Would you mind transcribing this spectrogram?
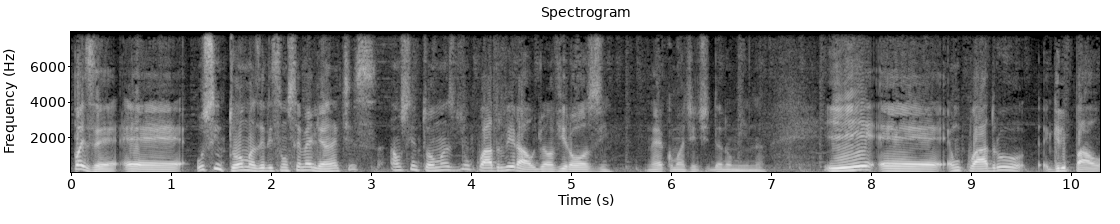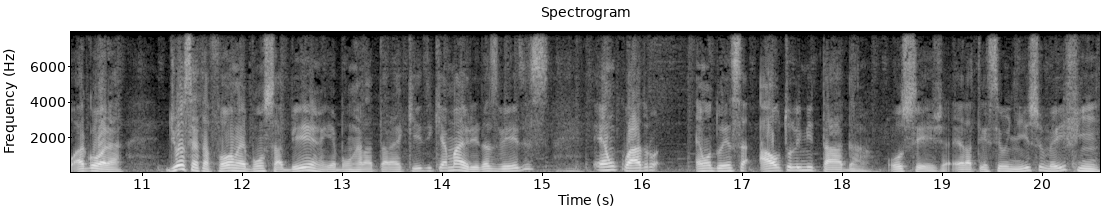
Pois é, é, os sintomas eles são semelhantes aos sintomas de um quadro viral, de uma virose, né, como a gente denomina. E é, é um quadro gripal. Agora, de uma certa forma, é bom saber, e é bom relatar aqui, de que a maioria das vezes é um quadro, é uma doença autolimitada. Ou seja, ela tem seu início, meio e fim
